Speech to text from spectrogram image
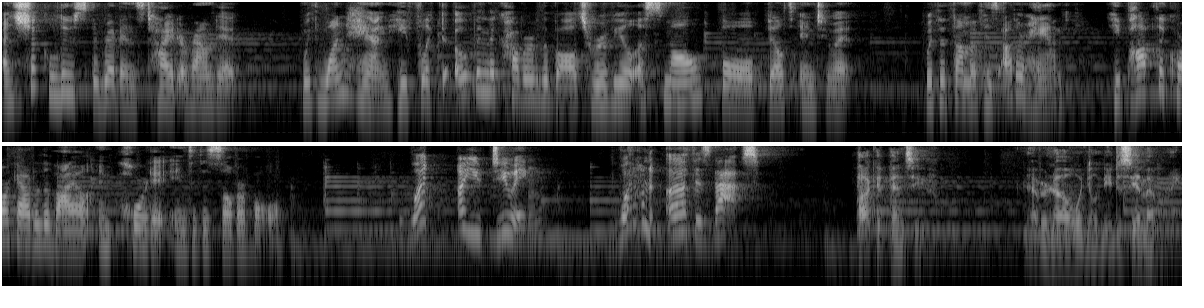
and shook loose the ribbons tied around it. With one hand, he flicked open the cover of the ball to reveal a small bowl built into it. With the thumb of his other hand, he popped the cork out of the vial and poured it into the silver bowl. What are you doing? What on earth is that? Pocket pensieve. Never know when you'll need to see a memory.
